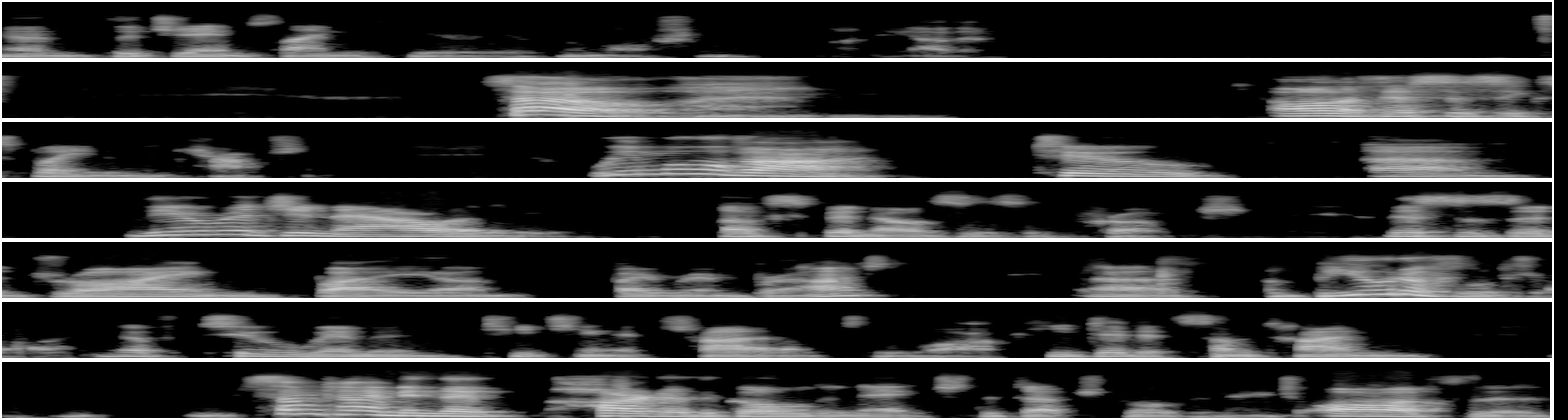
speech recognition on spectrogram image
and the James Lange theory of emotion on the other. So, all of this is explained in the caption. We move on to um, the originality of Spinoza's approach. This is a drawing by, um, by Rembrandt, uh, a beautiful drawing of two women teaching a child to walk. He did it sometime, sometime in the heart of the Golden Age, the Dutch Golden Age. All of the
